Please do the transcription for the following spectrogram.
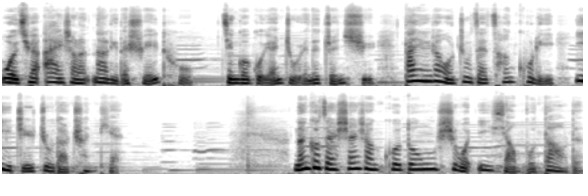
我却爱上了那里的水土。经过果园主人的准许，答应让我住在仓库里，一直住到春天。能够在山上过冬是我意想不到的。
